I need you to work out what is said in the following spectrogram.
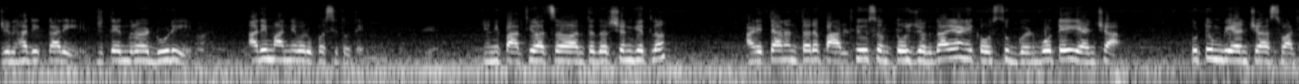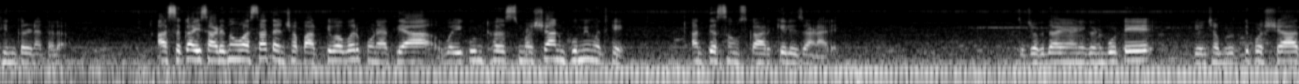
जिल्हाधिकारी जितेंद्र डुडी आदी मान्यवर उपस्थित होते. यांनी पार्थिवाचं अंत्यदर्शन घेतलं आणि त्यानंतर पार्थिव संतोष जगदाळे आणि कौस्तुभ गणबोटे यांच्या कुटुंबियांच्या स्वाधीन करण्यात आलं. आज सकाळी साडेनऊ वाजता त्यांच्या पार्थिवावर पुण्यातल्या वैकुंठ स्मशानभूमीमध्ये अंत्यसंस्कार केले जाणार आहेत. तर जगदाळे आणि गणबोटे यांच्या मृत्यूपश्चात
